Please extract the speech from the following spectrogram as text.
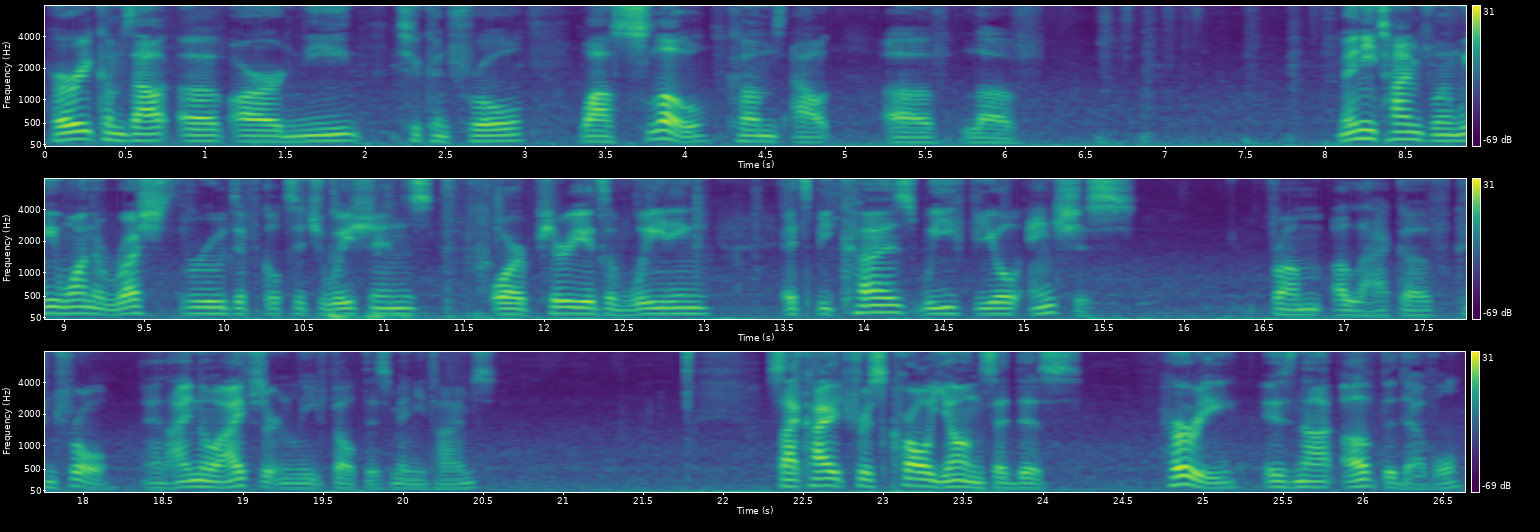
Hurry comes out of our need to control, while slow comes out of love. Many times when we want to rush through difficult situations or periods of waiting, it's because we feel anxious from a lack of control. And I know I've certainly felt this many times. Psychiatrist Carl Jung said this Hurry is not of the devil,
